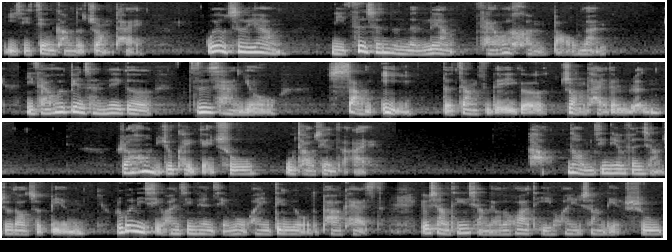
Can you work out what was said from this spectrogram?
以及健康的状态。唯有这样，你自身的能量才会很饱满，你才会变成那个资产有上亿这样子的一个状态的人，然后你就可以给出无条件的爱。好那我们今天分享就到这边。如果你喜欢今天的节目，欢迎订阅我的 Podcast。有想听、想聊的话题，欢迎上脸书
